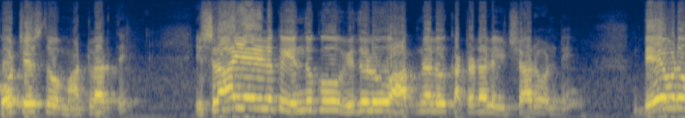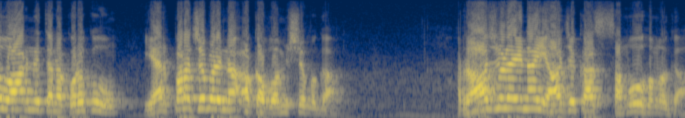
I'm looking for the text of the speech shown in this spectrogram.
కోట్ చేస్తూ మాట్లాడితే ఇస్రాయేళ్ళకు ఎందుకు విధులు ఆజ్ఞలు కట్టడాలు ఇచ్చారు అంటే దేవుడు వారిని తన కొరకు ఏర్పరచబడిన ఒక వంశముగా రాజులైన యాజక సమూహముగా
